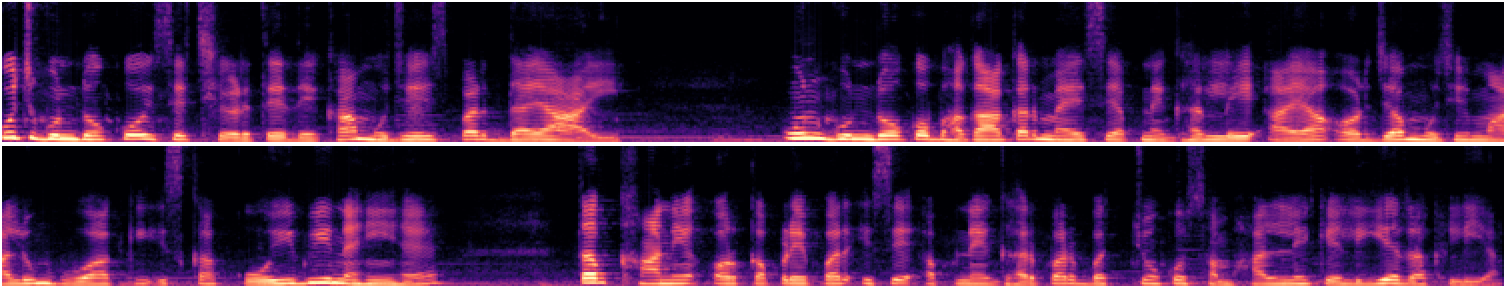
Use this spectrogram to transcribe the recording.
कुछ गुंडों को इसे छेड़ते देखा। मुझे इस पर दया आई। उन गुंडों को भगाकर मैं इसे अपने घर ले आया और जब मुझे मालूम हुआ कि इसका कोई भी नहीं है, तब खाने और कपड़े पर इसे अपने घर पर बच्चों को संभालने के लिए रख लिया।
